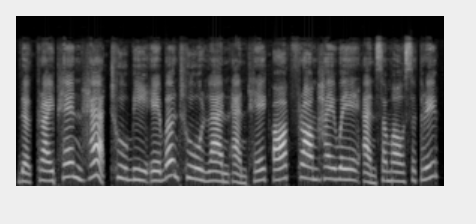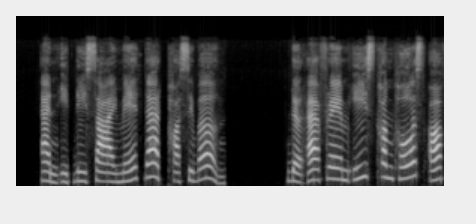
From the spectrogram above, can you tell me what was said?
the Gripen had to be able to land and take off from highway and small strips, and its design made that possible. The airframe is composed of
